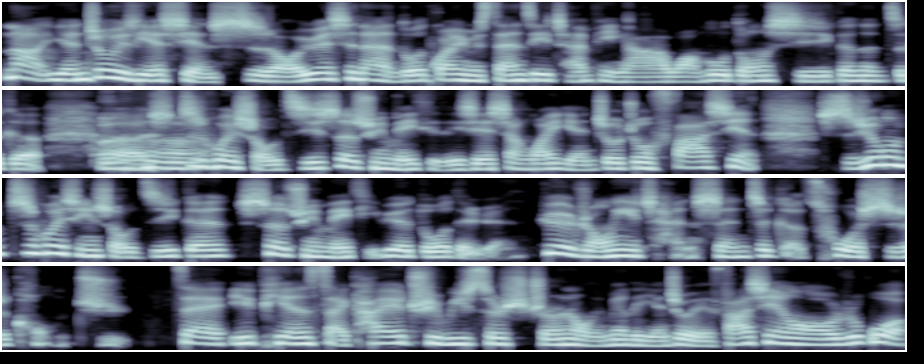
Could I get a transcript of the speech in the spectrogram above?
那研究也显示哦，因为现在很多关于三 C 产品啊、网络东西跟这个呃智慧手机、社群媒体的一些相关研究，就发现使用智慧型手机跟社群媒体越多的人，越容易产生这个错失恐惧。在一篇 Psychiatry Research Journal 里面的研究也发现哦，如果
